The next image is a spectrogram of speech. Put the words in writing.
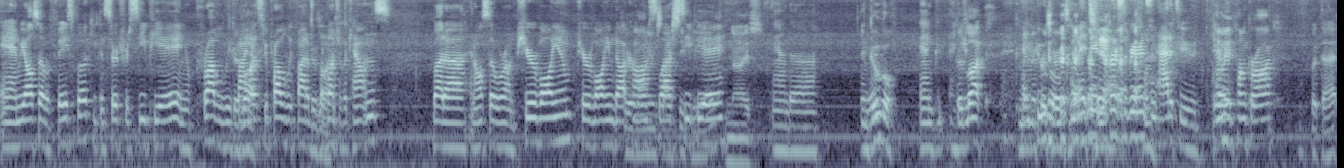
And we also have a Facebook. You can search for CPA and you'll probably Good find luck. us. You'll probably find a, a bunch of accountants. But uh, and also we're on Pure Volume, purevolume.com Purevolume slash slash CPA. nice. And uh, And Yeah. Google. and g- Good luck. and Commitment, Google perseverance. commitment, Yeah. perseverance, and attitude. Him and punk rock. Put that.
